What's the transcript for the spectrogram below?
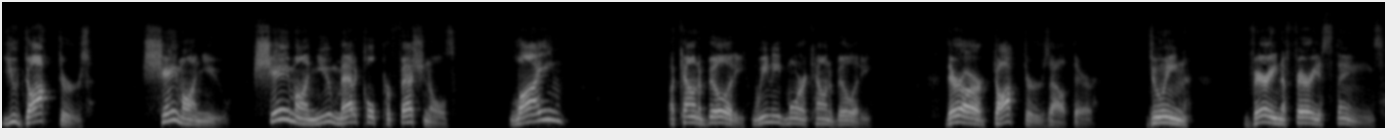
You doctors, shame on you. Shame on you, medical professionals. Lying, accountability. We need more accountability. There are doctors out there doing very nefarious things.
